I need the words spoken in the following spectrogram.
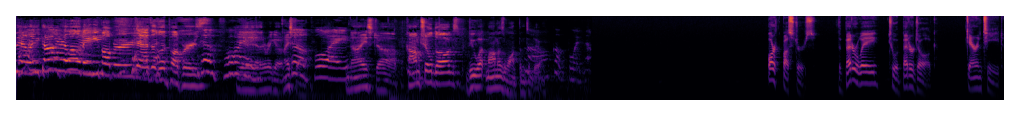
Come here, Bentley. Come in, here, little baby puppers. Yeah, the little poppers. Good boy. Yeah, there we go. Nice Good job. boy. Nice job. Calm, chill dogs do what mamas want them to do. Oh, good boy, Bentley. Barkbusters, the better way to a better dog. Guaranteed.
